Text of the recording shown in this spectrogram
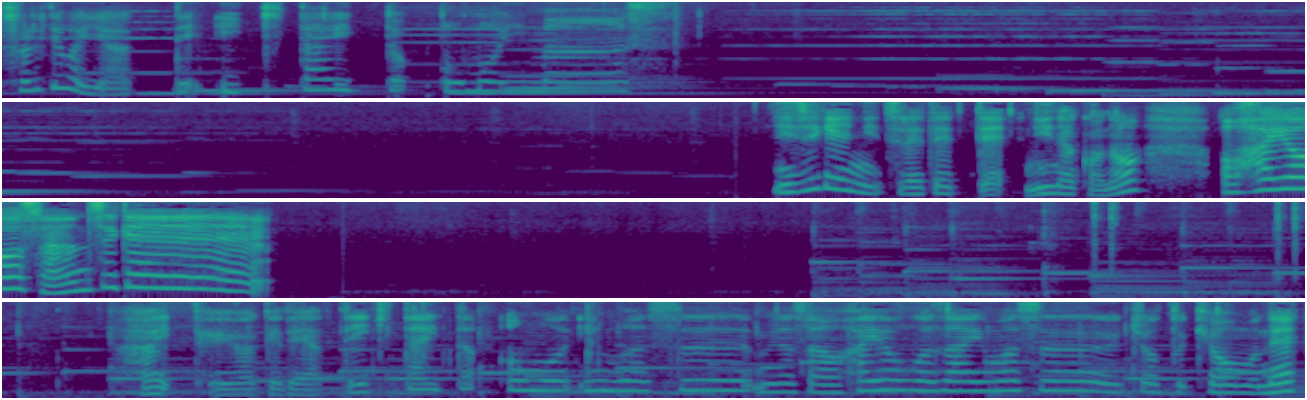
それではやっていきたいと思います。2次元に連れてってニナコのおはよう3次元。はいというわけでやっていきたいと思います。皆さんおはようございます。ちょっと今日もね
